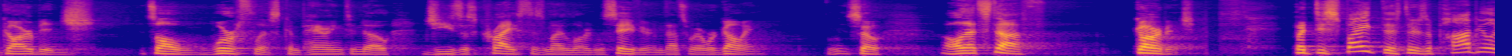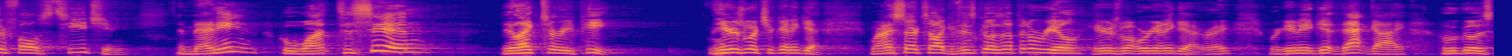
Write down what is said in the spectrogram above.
garbage. It's all worthless comparing to know Jesus Christ as my Lord and Savior. And that's where we're going. So all that stuff, garbage. But despite this, there's a popular false teaching. And many who want to sin, they like to repeat. And here's what you're going to get. When I start talking, if this goes up in a reel, here's what we're going to get, right? We're going to get that guy who goes,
